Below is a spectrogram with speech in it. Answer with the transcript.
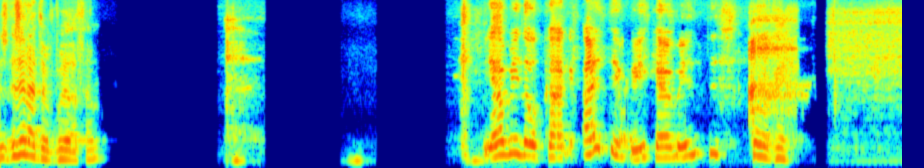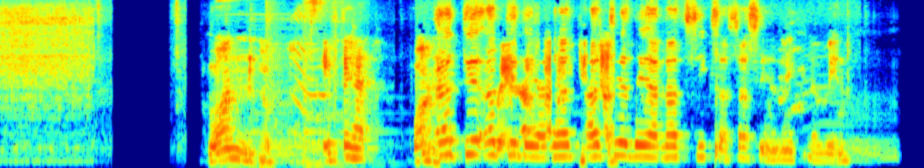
Isn't that the Will FM? Yeah, we know, Kag. I think we can win this. Oh, okay. One. If they had one. Until, until they are not uh, uh, until they are not six assassins, we can win.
